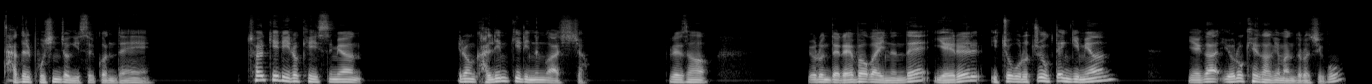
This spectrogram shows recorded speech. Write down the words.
다들 보신 적 있을 건데 철길이 이렇게 있으면 이런 갈림길 있는 거 아시죠? 그래서 요런 데 레버가 있는데 얘를 이쪽으로 쭉 당기면 얘가 이렇게 가게 만들어지고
